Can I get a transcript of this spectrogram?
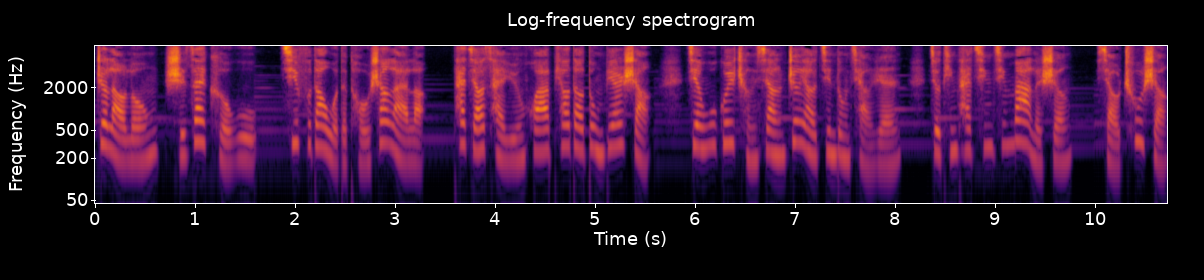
这老龙实在可恶，欺负到我的头上来了。他脚踩云花飘到洞边上，见乌龟丞相正要进洞抢人，就听他轻轻骂了声“小畜生”，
